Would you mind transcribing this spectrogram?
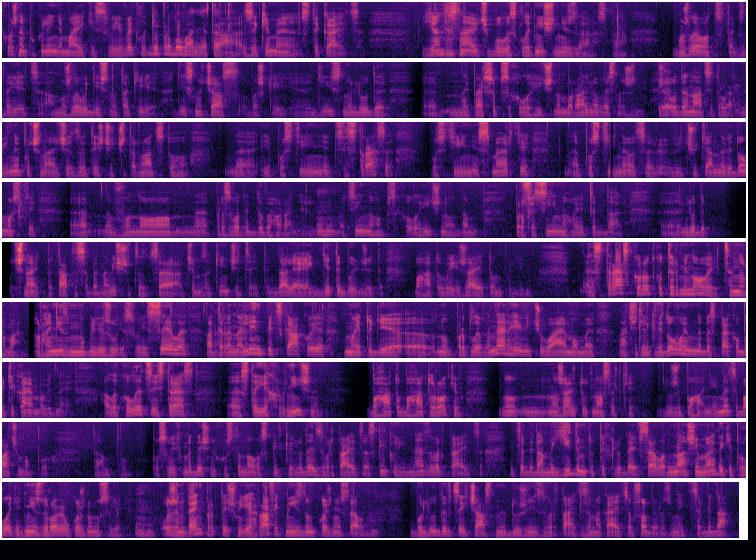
Кожне покоління має якісь свої виклики, Випробування, так. а, з якими стикається. Я не знаю, чи були складніші, ніж зараз. Да? Можливо, це так здається, а можливо, дійсно так і є. Дійсно, час важкий. Е, Дійсно, люди е, найперше психологічно, морально виснажені. Вже 11 років війни, починаючи з 2014-го, е, і постійні ці стреси, постійні смерті, постійне оце відчуття невідомості. Е, Воно е, призводить до вигорання людей емоційного, психологічного, там, професійного і так далі. Е, Люди починають питати себе, навіщо це все, а чим закінчиться і так далі, а як діти будуть жити, багато виїжджає і тому подібне. Стрес короткотерміновий це нормально. Організм мобілізує свої сили, адреналін підскакує. Ми тоді ну, приплив енергії відчуваємо. Ми, значить, ліквідовуємо небезпеку, бо тікаємо від неї. Але коли цей стрес стає хронічним, багато-багато років, ну, на жаль, тут наслідки дуже погані. І ми це бачимо по, там, по, по своїх медичних установах, скільки людей звертається, а скільки і не звертається. І це біда. Ми їдемо до тих людей в села. Наші медики проводять дні здоров'я в кожному селі. Кожен день практично є графік, ми їздимо в кожне село. Бо люди в цей час не дуже і звертаються, замикаються в собі, розумієте, це біда.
